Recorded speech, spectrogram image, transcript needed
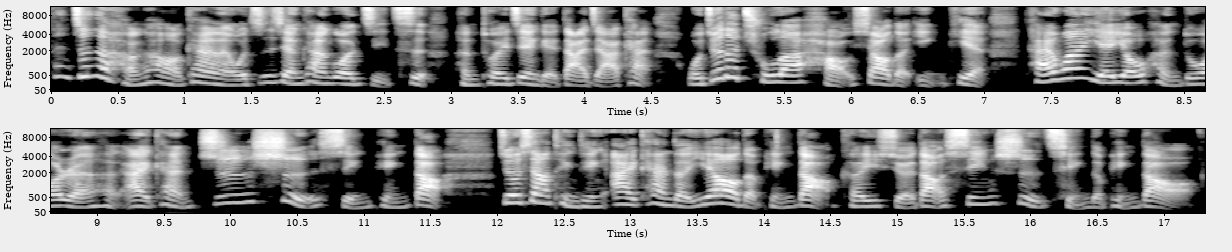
但真的很好看呢。我之前看过几次，很推荐给大家看。我觉得除了好笑的影片，台湾也有很多人很爱看知识型频道，就像婷婷爱看的 Yale 的频道，可以学到新事情的频道哦。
